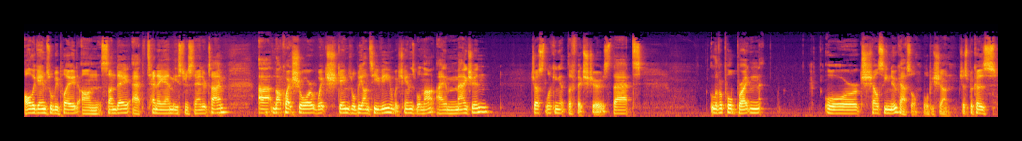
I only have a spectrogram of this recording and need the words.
All the games will be played on Sunday at 10 a.m. Eastern Standard Time. Uh, not quite sure which games will be on TV and which games will not. I imagine, just looking at the fixtures, that Liverpool, Brighton, or Chelsea, Newcastle will be shown, just because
